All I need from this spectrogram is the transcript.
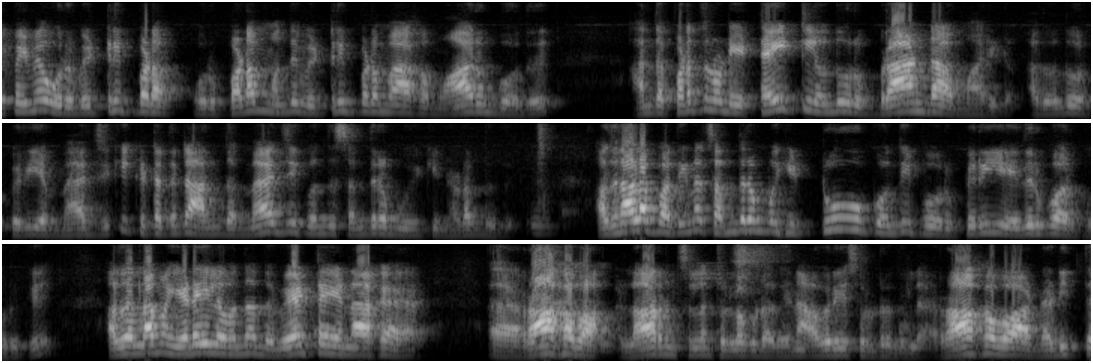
எப்பயுமே ஒரு வெற்றி படம் ஒரு படம் வந்து வெற்றி படமாக மாறும்போது அந்த படத்தினுடைய டைட்டில் வந்து ஒரு பிராண்டாக மாறிடும். அது வந்து ஒரு பெரிய மேஜிக் கிட்டத்தட்ட அந்த மேஜிக் வந்து சந்திரமுகிக்கு நடந்தது. அதனால பார்த்தீங்கன்னா சந்திரமுகி டூவுக்கு வந்து இப்போ ஒரு பெரிய எதிர்பார்ப்பு இருக்குது அது இல்லாமல் இடையில வந்து அந்த வேட்டையனாக ராகவா லாரன்ஸ் எல்லாம் சொல்லக்கூடாது. ஏன்னா அவரே சொல்றது இல்ல ராகவா நடித்த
